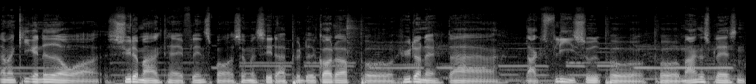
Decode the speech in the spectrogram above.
Når man kigger ned over Sygdermarkt her i Flensborg, så kan man se, at der er pyntet godt op på hytterne. Der er lagt flis ud på, på markedspladsen.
